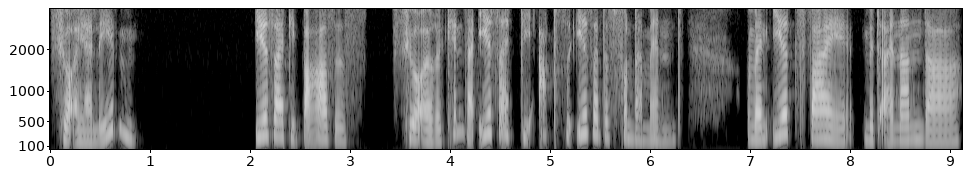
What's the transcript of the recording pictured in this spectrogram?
für euer Leben. Ihr seid die Basis für eure Kinder. Ihr seid die absolut, ihr seid das Fundament. Und wenn ihr zwei miteinander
